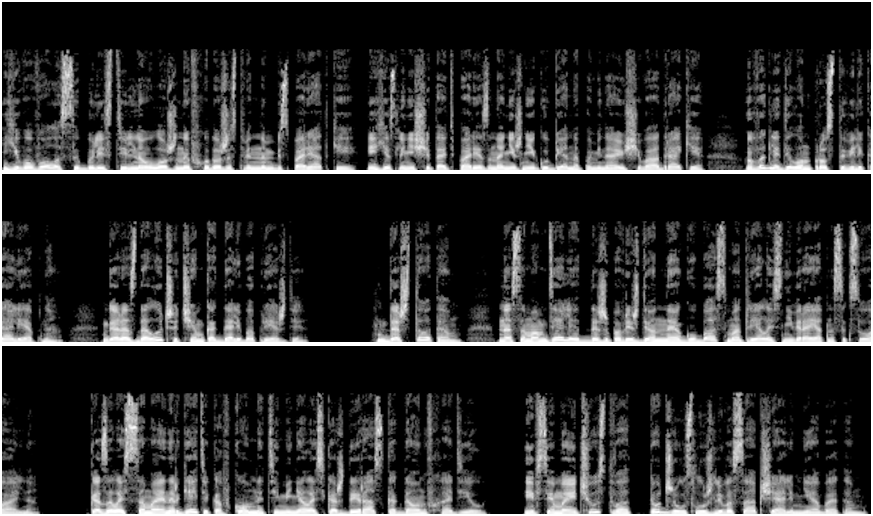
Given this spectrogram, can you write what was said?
Его волосы были стильно уложены в художественном беспорядке, и если не считать пореза на нижней губе, напоминающего о драке, выглядел он просто великолепно, гораздо лучше, чем когда-либо прежде. Да что там, на самом деле даже поврежденная губа смотрелась невероятно сексуально. Казалось, сама энергетика в комнате менялась каждый раз, когда он входил, и все мои чувства тут же услужливо сообщали мне об этом.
